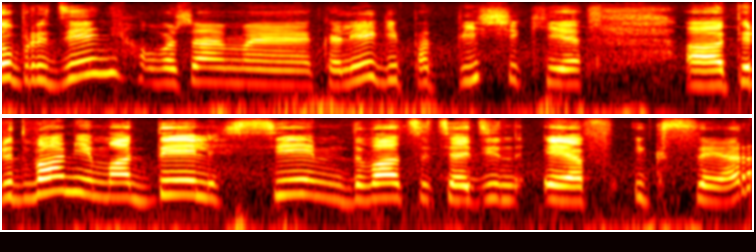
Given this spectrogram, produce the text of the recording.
Добрый день, уважаемые коллеги, подписчики. А, перед вами модель 721F XR.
